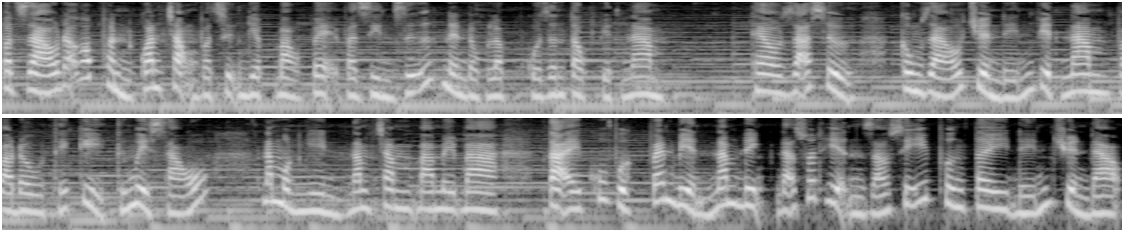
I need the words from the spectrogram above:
Phật giáo đã góp phần quan trọng vào sự nghiệp bảo vệ và gìn giữ nền độc lập của dân tộc Việt Nam. Theo giả sử, Công giáo truyền đến Việt Nam vào đầu thế kỷ thứ 16, năm 1533, tại khu vực ven biển Nam Định đã xuất hiện giáo sĩ phương Tây đến truyền đạo.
